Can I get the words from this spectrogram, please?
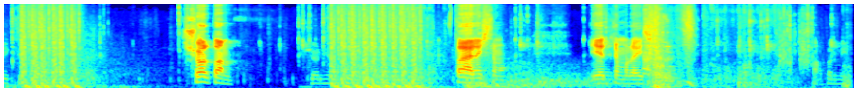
dai cu... Short one. Sure, mi-a zis. Stai, niște mă. E drumul aici. Upper mid.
